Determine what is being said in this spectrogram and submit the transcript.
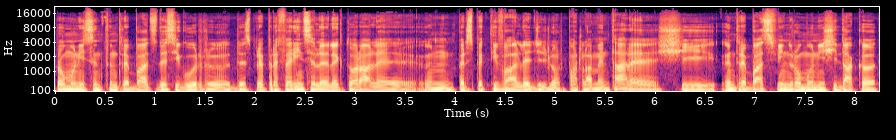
Românii sunt întrebați, desigur, despre preferințele electorale în perspectiva alegerilor parlamentare și întrebați fiind românii și dacă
